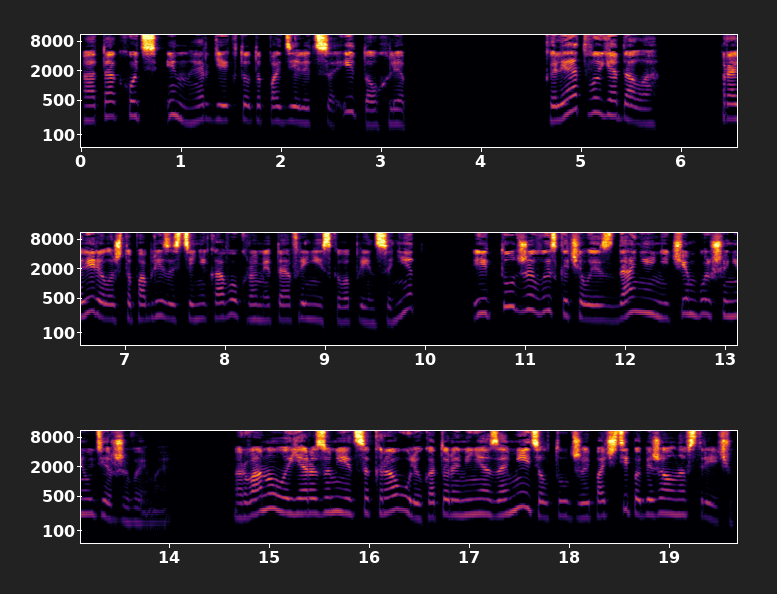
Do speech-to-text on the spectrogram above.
А так хоть энергией кто-то поделится, и то хлеб. Клятву я дала. Проверила, что поблизости никого, кроме теофренийского принца, нет, и тут же выскочила из здания, ничем больше не удерживаемая. Рванула я, разумеется, к Раулю, который меня заметил тут же и почти побежал навстречу.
